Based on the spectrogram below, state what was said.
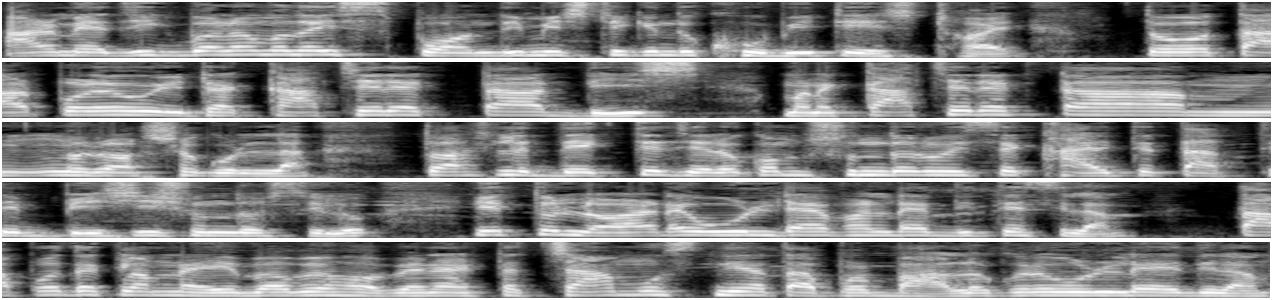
আর ম্যাজিক বলের মধ্যে স্পঞ্জি মিষ্টি কিন্তু খুবই টেস্ট হয়। তো তারপরেও এটা কাচের একটা ডিশ মানে কাচের একটা রসগোল্লা। তো আসলে দেখতে যেরকম সুন্দর হয়েছে, খাইতে তার চেয়ে বেশি সুন্দর ছিল। একটু লড়াই উল্টায় পাল্টায় দিতেছিলাম। তারপর দেখলাম না, এভাবে হবে না। একটা চামচ নিয়ে তারপর ভালো করে উল্লাই দিলাম।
